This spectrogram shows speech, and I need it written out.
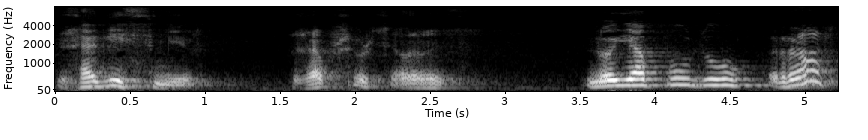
за весь мир, за все человечество. Но я буду рад,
